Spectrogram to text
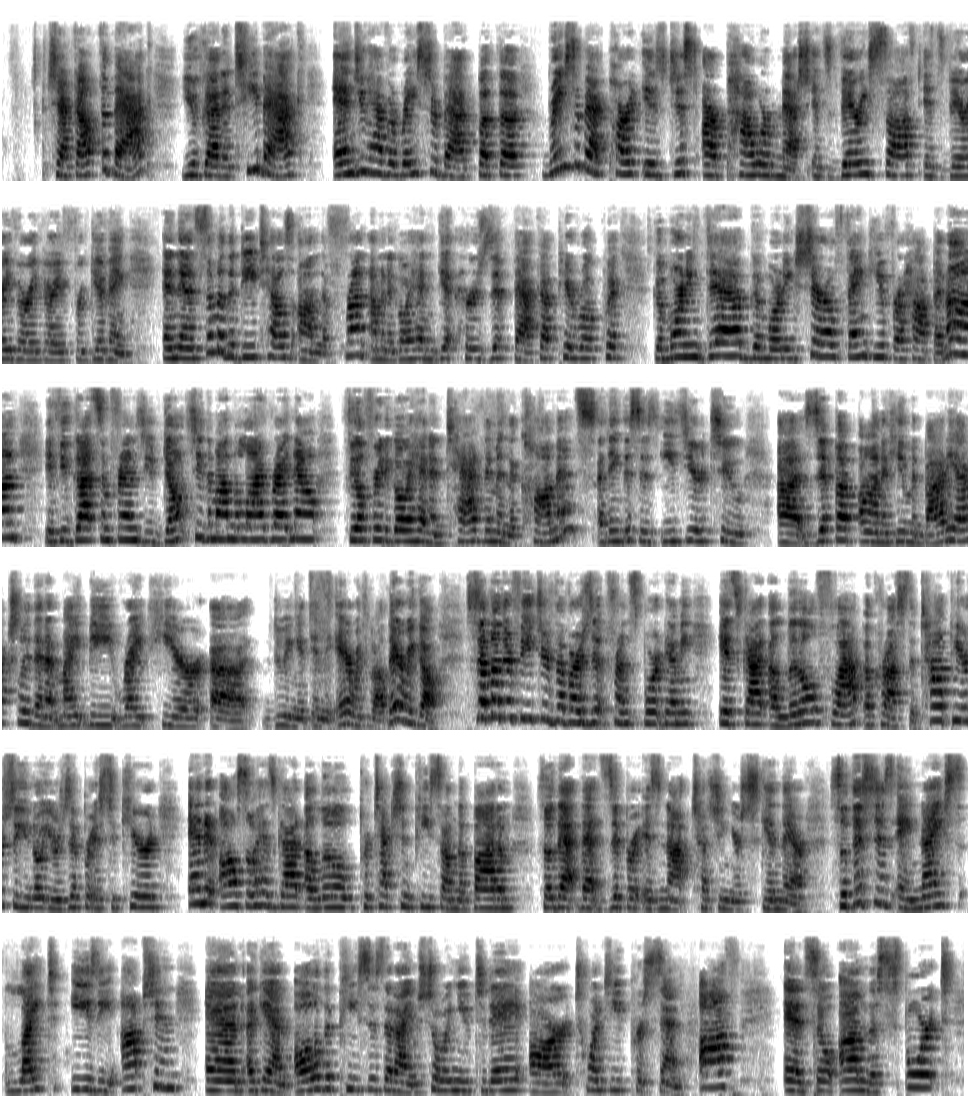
Check out the back. You've got a T-back and you have a racer back, but the racer back part is just our power mesh. It's very soft. It's very, very, very forgiving. And then some of the details on the front, I'm going to go ahead and get her zip back up here real quick. Good morning, Deb. Good morning, Cheryl. Thank you for hopping on. If you've got some friends you don't see them on the live right now, feel free to go ahead and tag them in the comments. I think this is easier to uh, zip up on a human body actually than it might be right here uh, doing it in the air with you all. There we go. Some other features of our Zip Front Sport Demi. It's got a little flap across the top here so you know your zipper is secured and it also has got a little protection piece on the bottom so that that zipper is not touching your skin there. So this is a nice, light, easy option. And again, all of the pieces that I am showing you today are 20% off. And so on the Sport,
